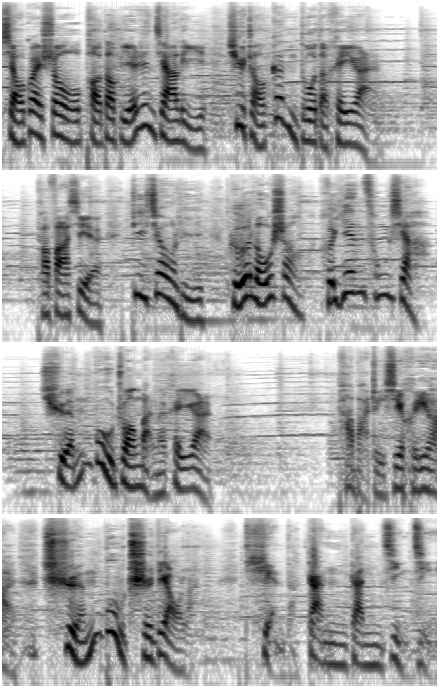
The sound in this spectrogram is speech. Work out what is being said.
小怪兽跑到别人家里去找更多的黑暗，他发现地窖里、阁楼上和烟囱下全部装满了黑暗。他把这些黑暗全部吃掉了，舔得干干净净。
